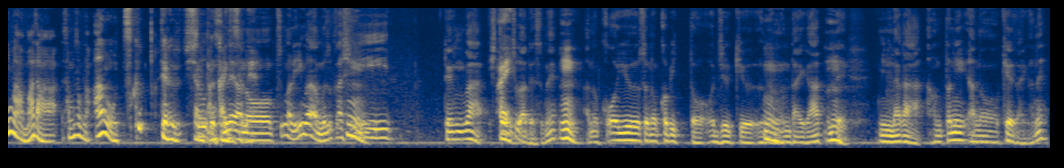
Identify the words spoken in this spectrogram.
今まださまざまな案を作ってるしゃる段階ですよね。ね。あのつまり今難しい点は一つはですね、はい。うん、あのこういうその COVID-19 の問題があって、うん。うん、みんなが本当にあの経済がね、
